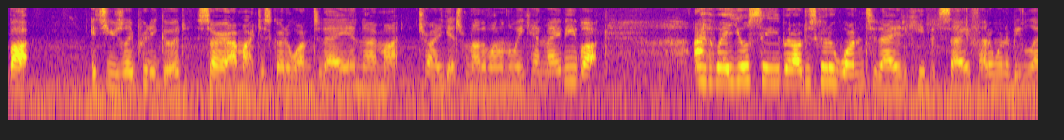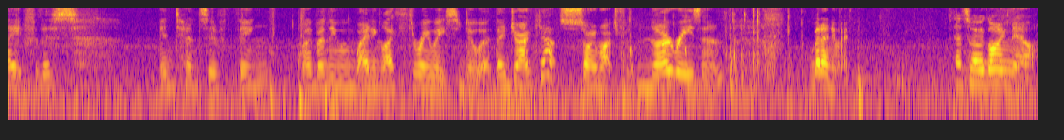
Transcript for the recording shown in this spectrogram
But it's usually pretty good. So I might just go to one today and I might try to get to another one on the weekend maybe. But either way, you'll see. But I'll just go to one today to keep it safe. I don't want to be late for this intensive thing. I've only been waiting like three weeks to do it. They dragged it out so much for no reason. But anyway, that's where we're going now.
